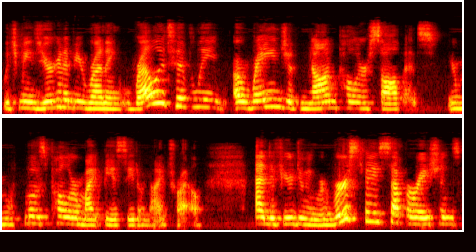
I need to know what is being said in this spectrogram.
which means you're going to be running relatively a range of nonpolar solvents. Your most polar might be acetonitrile. And if you're doing reverse phase separations,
